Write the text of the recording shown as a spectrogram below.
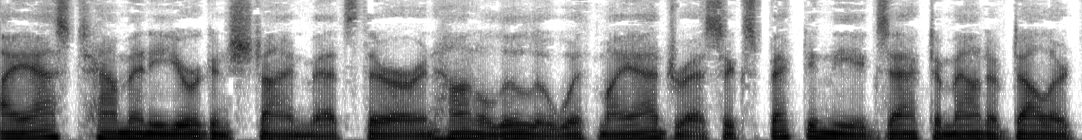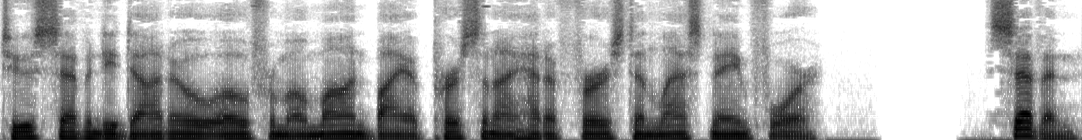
I asked how many Jurgen Steinmetz there are in Honolulu with my address, expecting the exact amount of $270.00 from Oman by a person I had a first and last name for. 7.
